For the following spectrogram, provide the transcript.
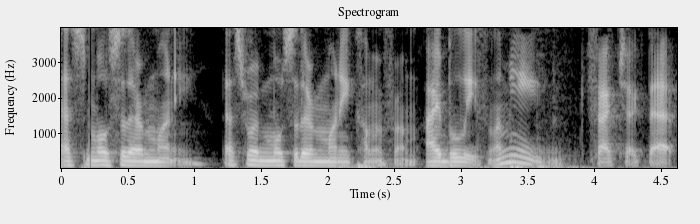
That's most of their money. That's where most of their money coming from, I believe. Let me fact check that.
